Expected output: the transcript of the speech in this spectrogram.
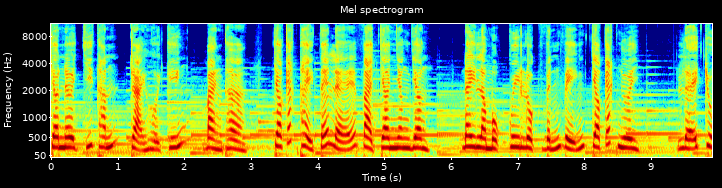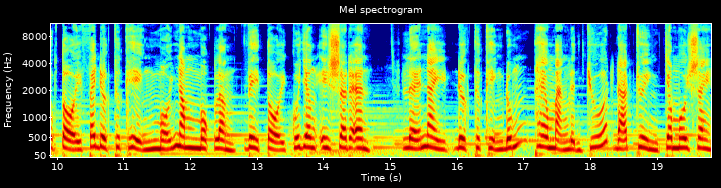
cho nơi chí thánh, trại hội kiến, bàn thờ, cho các thầy tế lễ và cho nhân dân. Đây là một quy luật vĩnh viễn cho các ngươi. Lễ chuộc tội phải được thực hiện mỗi năm một lần vì tội của dân Israel. Lễ này được thực hiện đúng theo mạng lệnh Chúa đã truyền cho Môi-se.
